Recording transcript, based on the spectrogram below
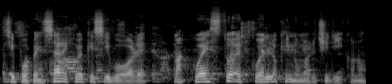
Si può pensare quel che si vuole, ma questo è quello che i numeri ci dicono.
